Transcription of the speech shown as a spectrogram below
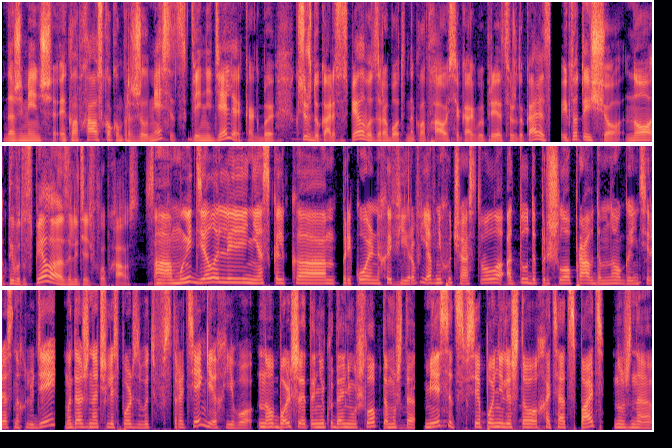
Даже меньше. И Clubhouse сколько он прожил? Месяц? Две недели? Как бы Ксюша Дукалис успела вот заработать на Clubhouse е, как бы, привет, Ксюша Дукалис. И кто-то еще. Но ты вот успела залететь в Clubhouse? А, мы делали несколько прикольных эфиров, я в них участвовала. Оттуда пришло, правда, много интересных людей. Мы даже начали использовать в стратегиях его, но больше это никуда не ушло, потому что месяц все поняли, что хотят спать, нужно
